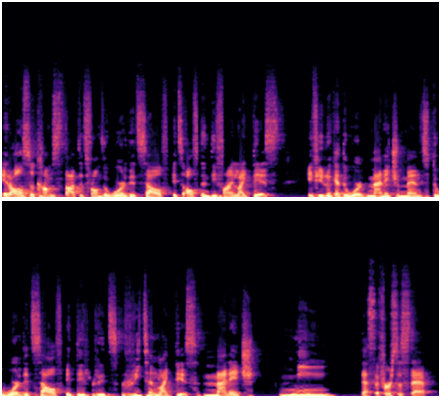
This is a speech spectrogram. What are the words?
it also comes started from the word itself. It's often defined like this. If you look at the word management, the word itself, it, it's written like this manage me, that's the first step.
